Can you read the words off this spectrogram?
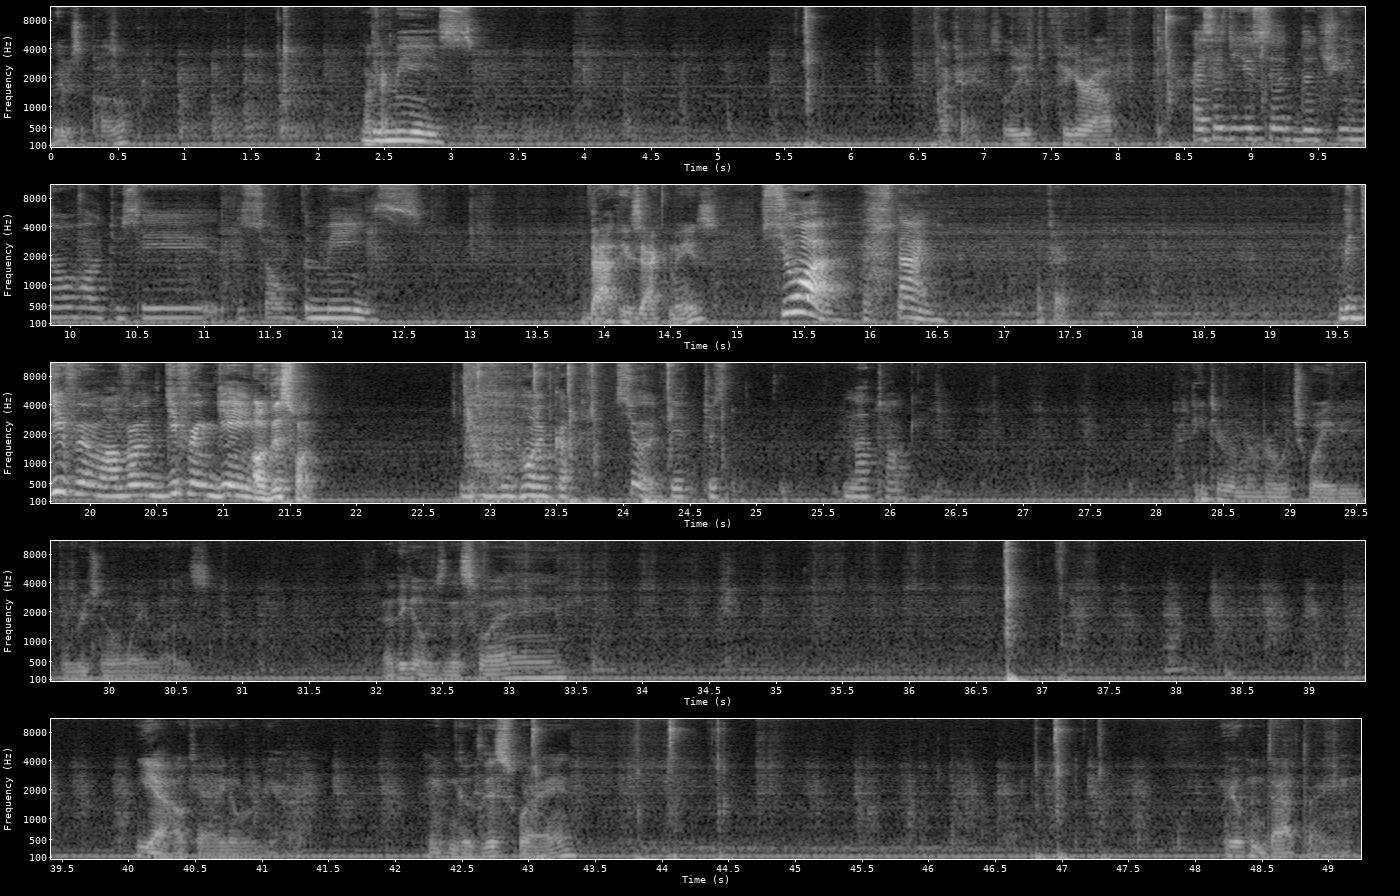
there's a puzzle. The maze. Okay, so you have to figure out. I said you said that you know how to say solve the maze. That exact maze? Sure, that's time. Okay. The different one from the different game. Oh, this one. Oh my god. Sure, just not talking. I need to remember which way the original way was. I think it was this way. Yeah, okay, I know where we are. We can go this way. We opened that thing.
